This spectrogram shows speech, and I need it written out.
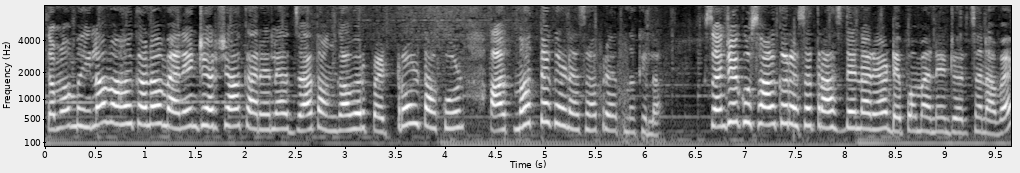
त्यामुळे महिला वाहकानं मॅनेजरच्या कार्यालयात जात अंगावर पेट्रोल टाकून आत्महत्या करण्याचा प्रयत्न केला. संजय कुसाळकर असा त्रास देणाऱ्या डेपो मॅनेजरचं नाव आहे.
